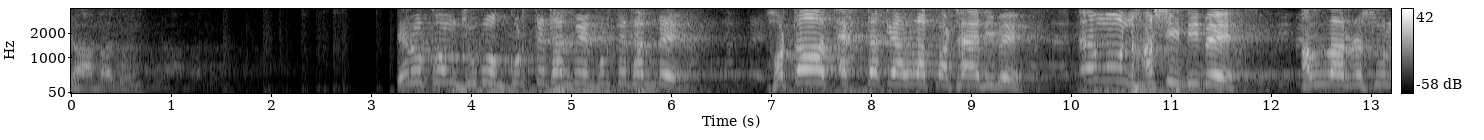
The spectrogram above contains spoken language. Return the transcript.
ইয়ামালুন। এরকম যুবক ঘুরতে থাকবে ঘুরতে থাকবে। হঠাৎ একটাকে আল্লাহ পাঠায় দিবে। এমন হাসি দিবে। আল্লাহর রসুল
